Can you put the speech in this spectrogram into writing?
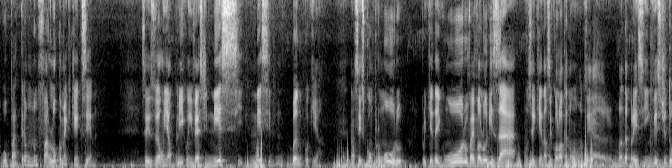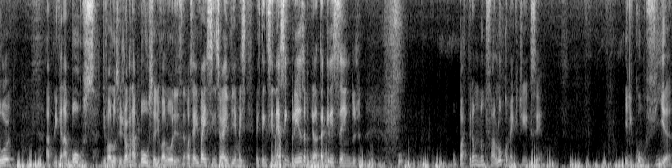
O patrão não falou como é que tinha que ser, né? Vocês vão e aplicam, investem nesse, nesse banco aqui. Ó. Não, vocês compram ouro, porque daí com ouro vai valorizar, não sei o que, não, você coloca no, você ah, manda para esse investidor, aplica na bolsa de valores, você joga na bolsa de valores esse negócio, aí vai sim, você vai ver, mas, mas tem que ser nessa empresa, porque ela está crescendo. O, o patrão não falou como é que tinha que ser. Ele confia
